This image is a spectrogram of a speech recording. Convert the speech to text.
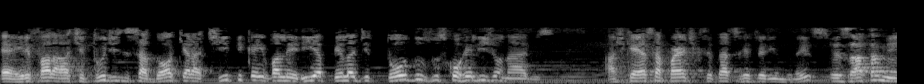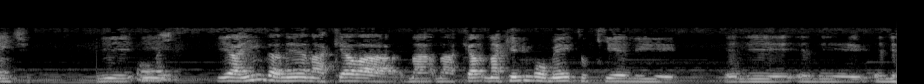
É, ele fala a atitude de Sadoc era típica e valeria pela de todos os correligionários. Acho que é essa parte que você está se referindo, não é isso? Exatamente. E, e, e, ainda né, naquela, na, naquela, naquele momento que ele, ele, ele, ele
